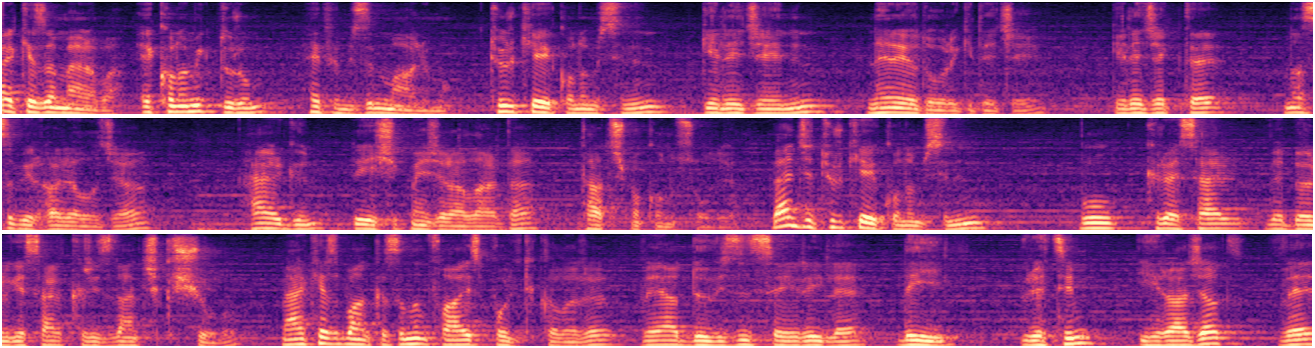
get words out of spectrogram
Herkese merhaba. Ekonomik durum hepimizin malumu. Türkiye ekonomisinin geleceğinin nereye doğru gideceği, gelecekte nasıl bir hal alacağı her gün değişik mecralarda tartışma konusu oluyor. Bence Türkiye ekonomisinin bu küresel ve bölgesel krizden çıkış yolu Merkez Bankası'nın faiz politikaları veya dövizin seyriyle değil, üretim, ihracat ve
